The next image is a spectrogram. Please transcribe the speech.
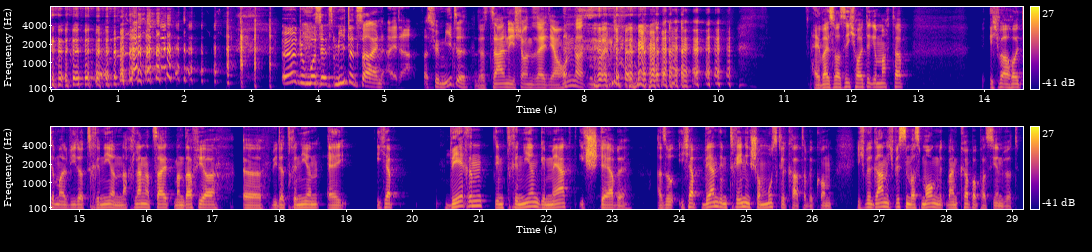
Äh, du musst jetzt Miete zahlen, Alter. Was für Miete? Das zahlen die schon seit Jahrhunderten. hey, weißt du, was ich heute gemacht habe? Ich war heute mal wieder trainieren. Nach langer Zeit, man darf ja äh, wieder trainieren. Ey, ich habe während dem Trainieren gemerkt, ich sterbe. Also ich habe während dem Training schon Muskelkater bekommen. Ich will gar nicht wissen, was morgen mit meinem Körper passieren wird.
